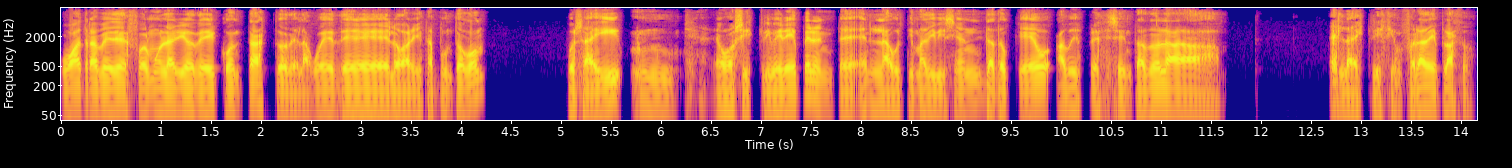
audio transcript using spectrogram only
o a través del formulario de contacto de la web de loganiza.com pues ahí mmm, os inscribiré pero en, en, la última división dado que habéis presentado la en la inscripción fuera de plazo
